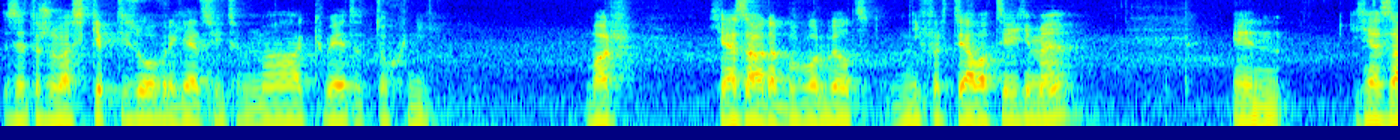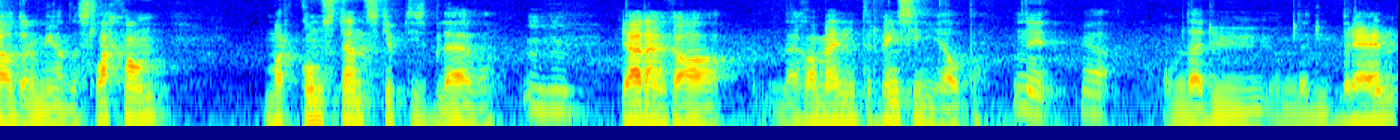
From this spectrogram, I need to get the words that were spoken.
zit er zo wat sceptisch over, jij hebt zoiets van, nou, ik weet het toch niet. Maar jij zou dat bijvoorbeeld niet vertellen tegen mij en jij zou ermee aan de slag gaan, maar constant sceptisch blijven. Mhm. Ja, dan gaat, dan gaat mijn interventie niet helpen Nee, ja. Omdat je, omdat uw brein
